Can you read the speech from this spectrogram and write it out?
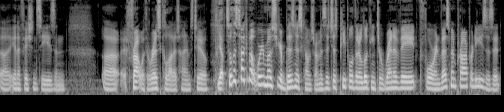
uh, inefficiencies and uh, fraught with risk a lot of times too. Yep. So let's talk about where most of your business comes from. Is it just people that are looking to renovate for investment properties? Is it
